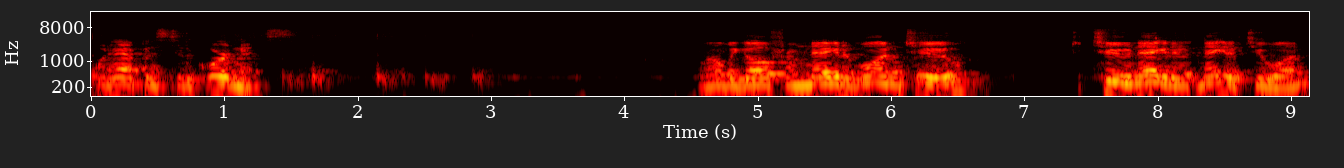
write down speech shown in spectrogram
what happens to the coordinates? Well, we go from negative 1, 2 to 2, negative, negative 2, 1,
